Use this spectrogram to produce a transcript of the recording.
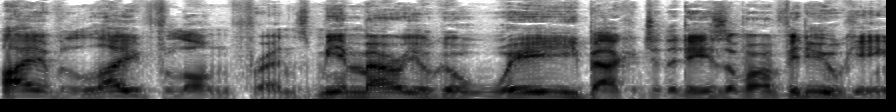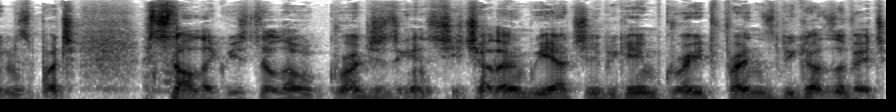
I have lifelong friends. Me and Mario go way back into the days of our video games, but it's not like we still hold grudges against each other, and we actually became great friends because of it.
